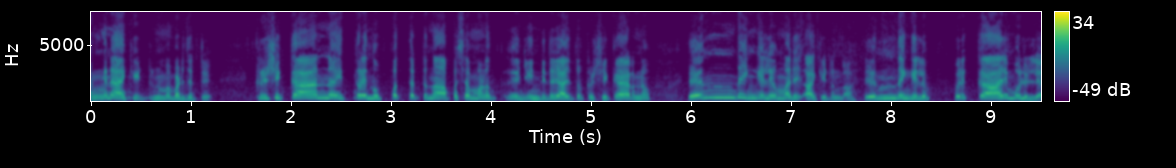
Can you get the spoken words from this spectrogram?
അങ്ങനെ ആക്കിയിട്ടുണ്ട് ബഡ്ജറ്റ് കൃഷിക്കാരന് ഇത്രയും മുപ്പത്തെട്ട് നാൽപ്പത് ശതമാനം ഇന്ത്യയുടെ രാജ്യത്ത് കൃഷിക്കാരന് എന്തെങ്കിലും മരി ആക്കിയിട്ടുണ്ടോ? എന്തെങ്കിലും ഒരു കാര്യം പോലും ഇല്ല.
